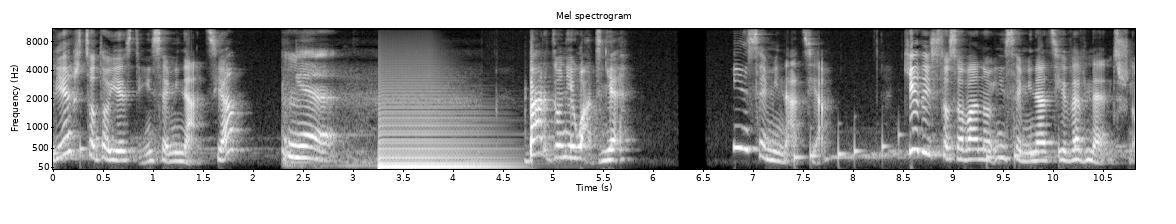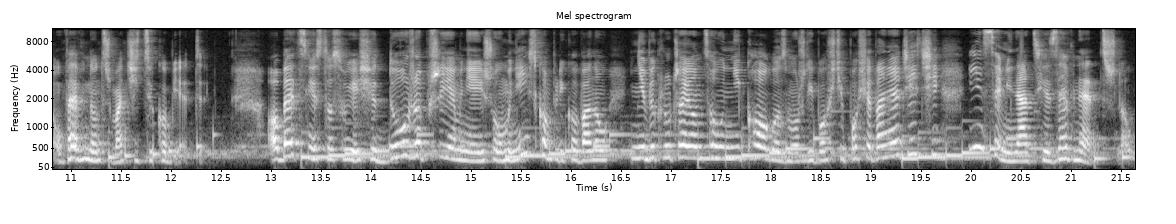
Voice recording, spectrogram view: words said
wiesz, co to jest inseminacja? Nie. Bardzo nieładnie. Inseminacja. Kiedyś stosowano inseminację wewnętrzną, wewnątrz macicy kobiety. Obecnie stosuje się dużo przyjemniejszą, mniej skomplikowaną, nie wykluczającą nikogo z możliwości posiadania dzieci inseminację zewnętrzną.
